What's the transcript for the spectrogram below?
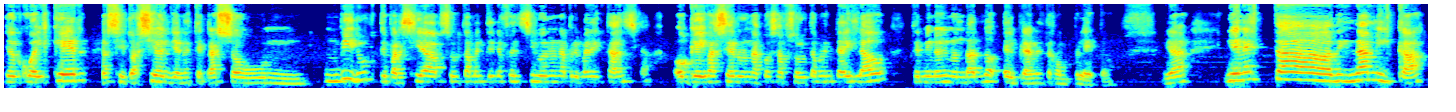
Que cualquier situación, y en este caso un, virus que parecía absolutamente inofensivo en una primera instancia, o que iba a ser una cosa absolutamente aislado, terminó inundando el planeta completo. ¿ya? Y en esta dinámica,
